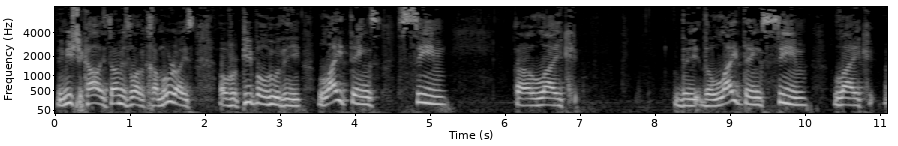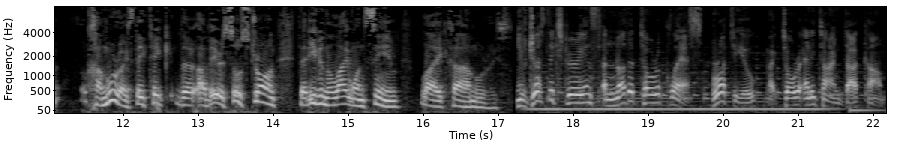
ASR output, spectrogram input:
b'misha kali, like chamurais, over people who the light things seem uh, like the the light things seem like chamurais. They take the aver so strong that even the light ones seem like uh, chamurais. You've just experienced another Torah class brought to you by TorahAnytime.com.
